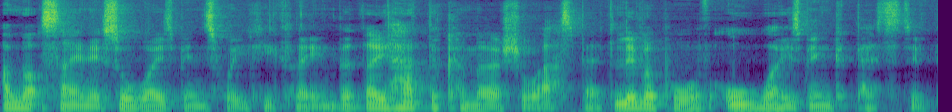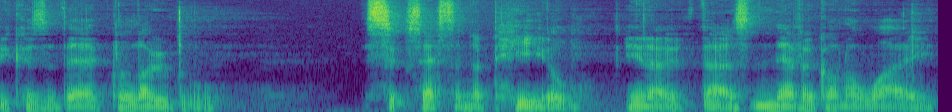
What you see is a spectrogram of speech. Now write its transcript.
I'm not saying it's always been squeaky clean, but they had the commercial aspect. Liverpool have always been competitive because of their global success and appeal. You know that has never gone away.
